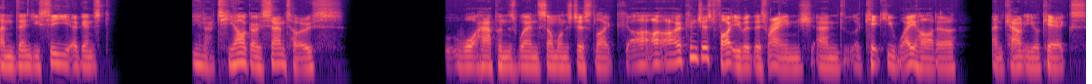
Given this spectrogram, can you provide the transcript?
and then you see against you know Thiago Santos what happens when someone's just like I, I can just fight you at this range and kick you way harder and counter your kicks.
